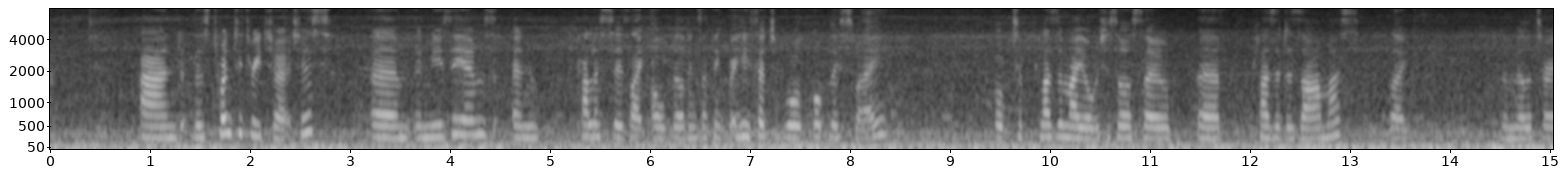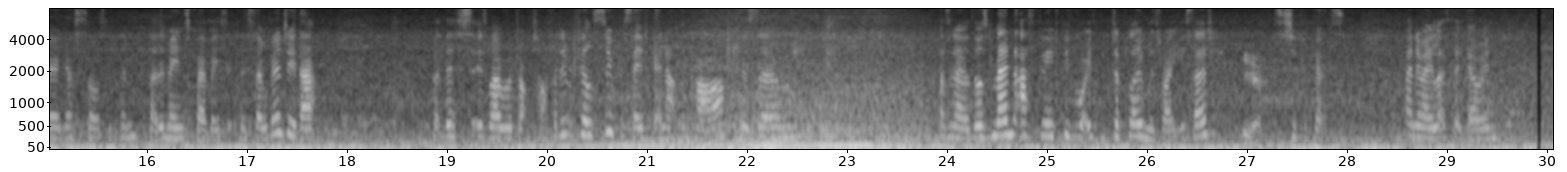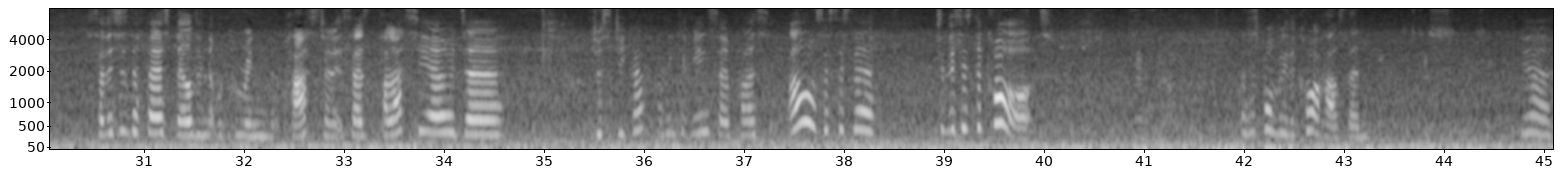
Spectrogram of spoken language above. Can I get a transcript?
And there's 23 churches um, and museums and palaces, like old buildings I think, but he said to walk up this way, up to Plaza Mayor, which is also uh, Plaza de Armas, like the military I guess or something, like the main square basically. So we're going to do that but this is where we were dropped off. I didn't feel super safe getting out of the car because um, I don't know, those men asking me if people wanted diplomas, right, you said? Yeah. Certificates. Anyway, let's get going. So this is the first building that we're coming past and it says Palacio de Justicia, I think it means, so Palace. Oh, so this is the, so this is the court? This is probably the courthouse then. Yeah.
